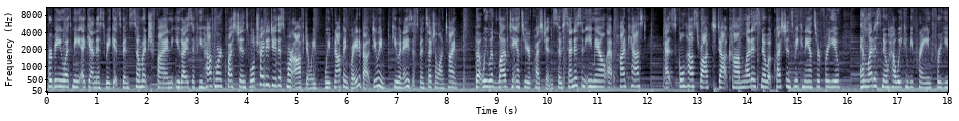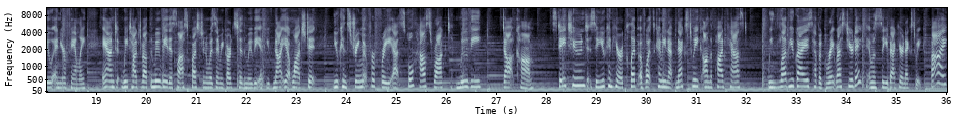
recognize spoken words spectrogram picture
for being with me again this week. It's been so much fun. You guys, if you have more questions, we'll try to do this more often. We've we've not been great about doing Q&As. It's been such a long time, but we would love to answer your questions. So send us an email at podcast at schoolhouserocked.com. Let us know what questions we can answer for you and let us know how we can be praying for you and your family. And we talked about the movie. This last question was in regards to the movie. If you've not yet watched it, you can stream it for free at schoolhouserockedmovie.com. Stay tuned so you can hear a clip of what's coming up next week on the podcast. We love you guys. Have a great rest of your day, and we'll see you back here next week. Bye.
